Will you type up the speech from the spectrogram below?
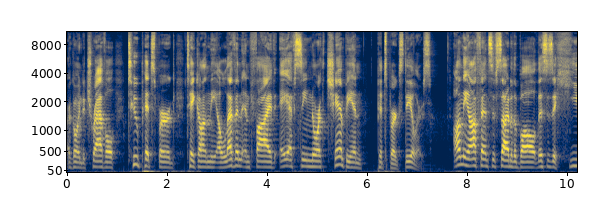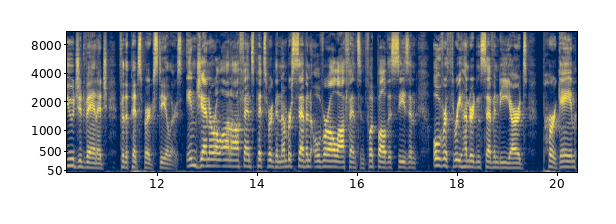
are going to travel to Pittsburgh, take on the 11 and 5 AFC North champion Pittsburgh Steelers. On the offensive side of the ball, this is a huge advantage for the Pittsburgh Steelers. In general, on offense, Pittsburgh, the number seven overall offense in football this season, over 370 yards per game.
